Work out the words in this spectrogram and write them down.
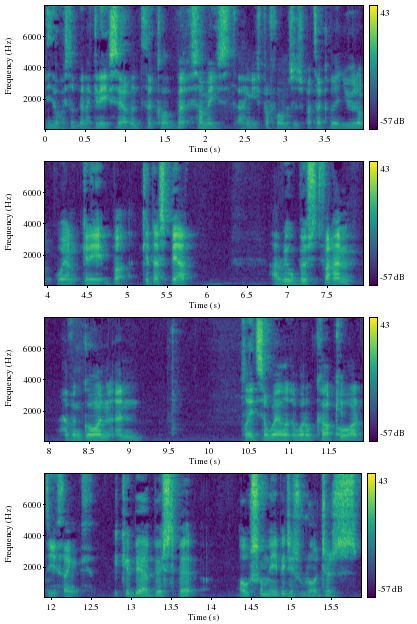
he'd obviously been a great servant to the club, but some of his, I think his performances, particularly in Europe, weren't great. But could this be a, a real boost for him, having gone and played so well at the World Cup, or do you think It could be a boost, but also maybe just Rodgers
